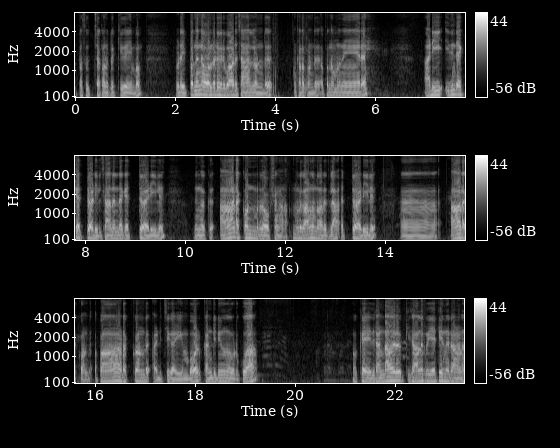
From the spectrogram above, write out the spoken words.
അപ്പോൾ സ്വിച്ച് അക്കൗണ്ട് ക്ലിക്ക് ചെയ്ത് കഴിയുമ്പം ഇവിടെ ഇപ്പം തന്നെ ഓൾറെഡി ഒരുപാട് ചാനലുണ്ട് കിടപ്പുണ്ട്. അപ്പം നമ്മൾ നേരെ അടി ഇതിന്റെയൊക്കെ ഏറ്റവും അടിയിൽ ചാനലിന്റെയൊക്കെ ഏറ്റവും അടിയിൽ നിങ്ങൾക്ക് ആഡ് അക്കൗണ്ട് എന്നൊരു ഓപ്ഷൻ കാണാം. നിങ്ങൾ കാണുന്നുണ്ടോ അറിയത്തില്ല. ഏറ്റവും അടിയിൽ ആഡ് അക്കൗണ്ട് അപ്പോൾ ആ അടക്കമുണ്ട് അടിച്ച് കഴിയുമ്പോൾ കണ്ടിന്യൂ എന്ന് കൊടുക്കുക. ഓക്കെ ഇത് രണ്ടാമതൊരു ചാനൽ ക്രിയേറ്റ് ചെയ്യുന്നവരാണ്.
